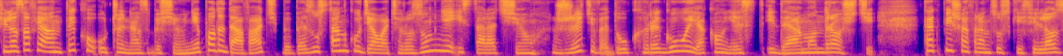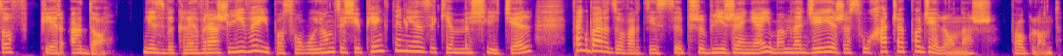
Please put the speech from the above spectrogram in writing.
Filozofia antyku uczy nas, by się nie poddawać, by bez ustanku działać rozumnie i starać się żyć według reguły, jaką jest idea mądrości. Tak pisze francuski filozof Pierre Hadot. Niezwykle wrażliwy i posługujący się pięknym językiem myśliciel, tak bardzo wart jest przybliżenia i mam nadzieję, że słuchacze podzielą nasz pogląd.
